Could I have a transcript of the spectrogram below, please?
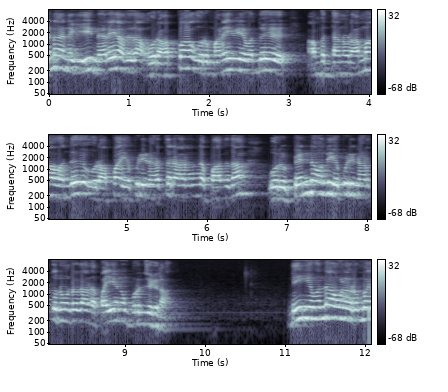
ஏன்னா இன்னைக்கு நிறைய அதுதான். ஒரு அப்பா ஒரு மனைவியை வந்து அப்ப தன்னோட அம்மா வந்து ஒரு அப்பா எப்படி நடத்துறாருன்றத பார்த்து தான் ஒரு பெண்ணை வந்து எப்படி நடத்தணுன்றதை அந்த பையனும் புரிஞ்சுக்கிறான். நீங்கள் வந்து அவங்கள ரொம்ப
